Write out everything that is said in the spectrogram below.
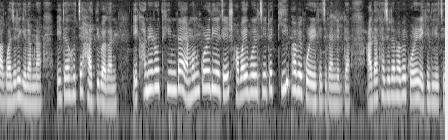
বাগবাজারে গেলাম না। এটা হচ্ছে হাতিবাগান। এখানেরও থিমটা এমন করে দিয়েছে, সবাই বলছে এটা কীভাবে করে রেখেছে প্যান্ডেলটা? আধা খাজেরাভাবে করে রেখে দিয়েছে।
